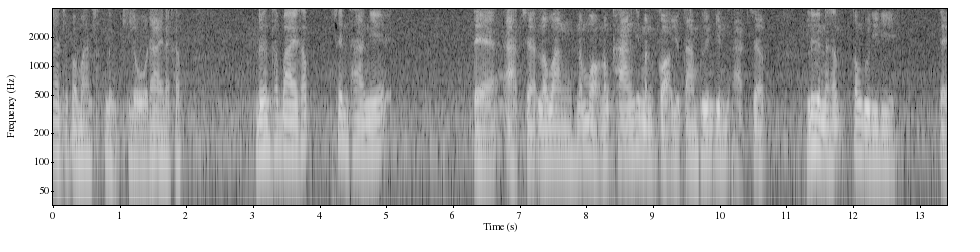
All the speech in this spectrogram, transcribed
น่าจะประมาณสักหนึ่งกิโลได้นะครับ เดินสบายครับเส้นทางนี้ แต่อาจจะระวังน้ำหมอกน้ำค้างที่มันเกาะอยู่ตามพื้นดินอาจจะลื่นนะครับ ต้องดูดีๆ แต่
